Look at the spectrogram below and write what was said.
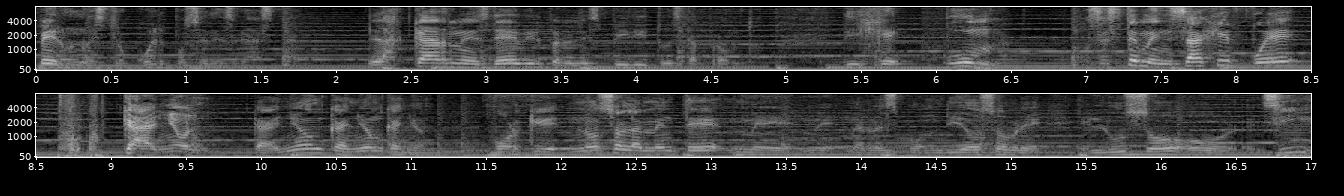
pero nuestro cuerpo se desgasta. La carne es débil, pero el espíritu está pronto. Dije, ¡pum! Pues este mensaje fue cañón, cañón, cañón, cañón. Porque no solamente me, respondió sobre el uso, o sí,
